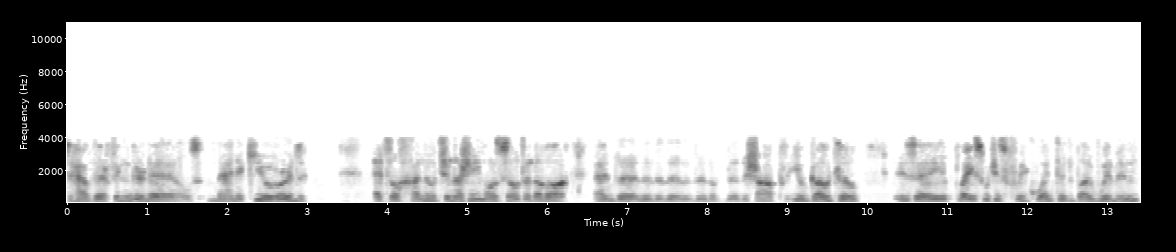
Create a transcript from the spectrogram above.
to have their fingernails manicured. Etzel Chanut Shenashim also Tadavar. And the, the, the, the, shop you go to is a place which is frequented by women.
